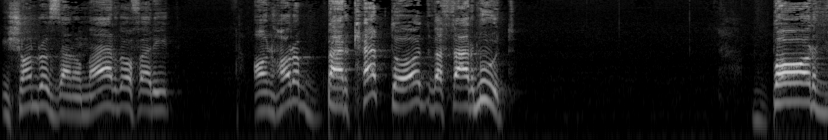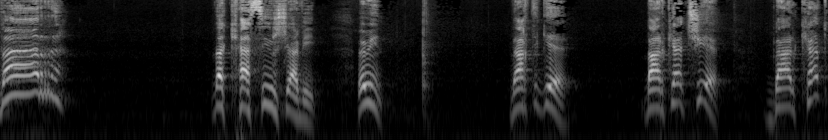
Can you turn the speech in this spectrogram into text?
ایشان را زن و مرد آفرید آنها را برکت داد و فرمود. بارور و کثیر شوید. ببین وقتی که برکت چیه؟ برکت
